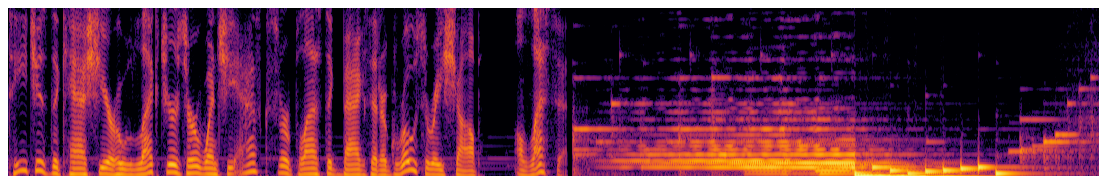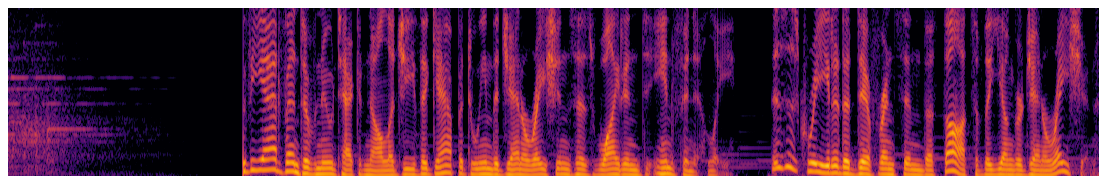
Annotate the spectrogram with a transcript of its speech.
teaches the cashier who lectures her when she asks for plastic bags at a grocery shop a lesson. With the advent of new technology, the gap between the generations has widened infinitely. This has created a difference in the thoughts of the younger generation.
